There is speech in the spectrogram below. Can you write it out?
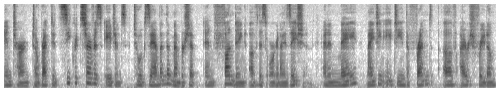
in turn directed Secret Service agents to examine the membership and funding of this organization. And in May 1918, the Friends of Irish Freedom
